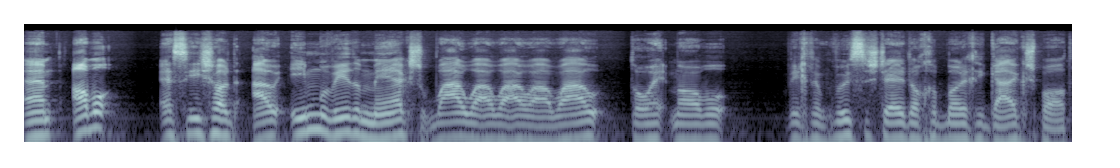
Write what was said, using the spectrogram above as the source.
Ähm, aber es ist halt auch immer wieder, merkst wow, wow, wow, wow, wow, da hat man aber vielleicht an gewissen Stellen doch mal ein bisschen Geld gespart.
